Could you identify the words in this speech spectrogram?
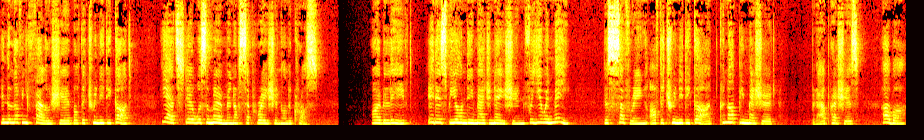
In the loving fellowship of the Trinity God, yet there was a moment of separation on the cross. I believed it is beyond the imagination for you and me. The suffering of the Trinity God could not be measured, but how precious Abba,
